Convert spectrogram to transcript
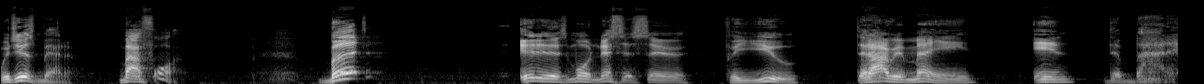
which is better by far. But it is more necessary for you that I remain in the body.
